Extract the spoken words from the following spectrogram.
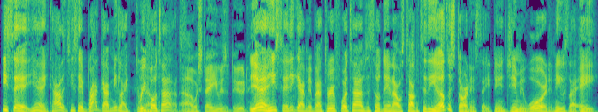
He said, "Yeah, in college." He said, "Brock got me like three, four times." Iowa State, he was a dude. Yeah, he said he got me about three or four times. And so then I was talking to the other starting safety and Jimmy Ward, and he was like, Hey,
